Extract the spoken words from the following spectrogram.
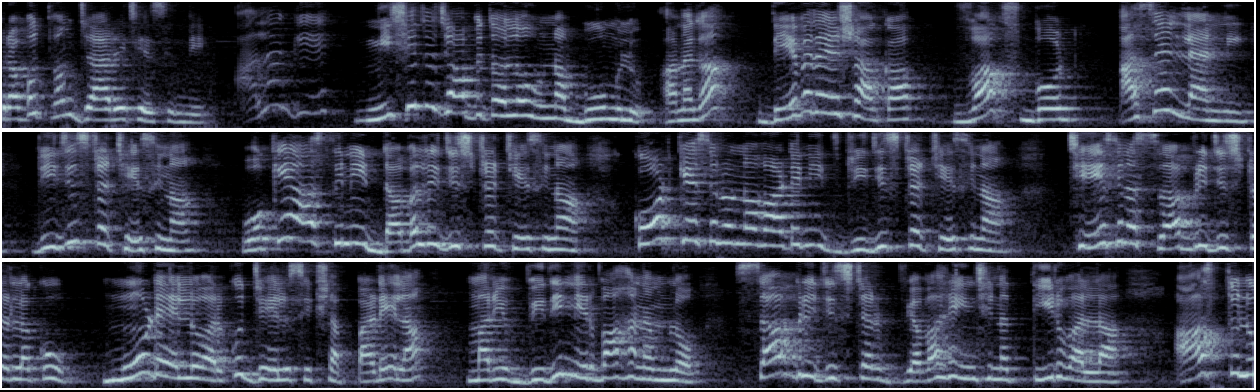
ప్రభుత్వం జారీ చేసింది. అలాగే నిషిత జాబితాలో ఉన్న భూములు అనగా దేవాదాయ శాఖ వక్ఫ్ బోర్డ్ అసైన్ ల్యాండ్ని రిజిస్టర్ చేసిన ఒకే ఆస్తిని డబల్ రిజిస్టర్ చేసిన కోర్టు కేసులు ఉన్న వాటిని రిజిస్టర్ చేసిన చేసిన సబ్ రిజిస్టర్లకు మూడేళ్ళ వరకు జైలు శిక్ష పడేలా మరియు విధి నిర్వహణంలో సబ్ రిజిస్టర్ వ్యవహరించిన తీరు వల్ల ఆస్తులు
